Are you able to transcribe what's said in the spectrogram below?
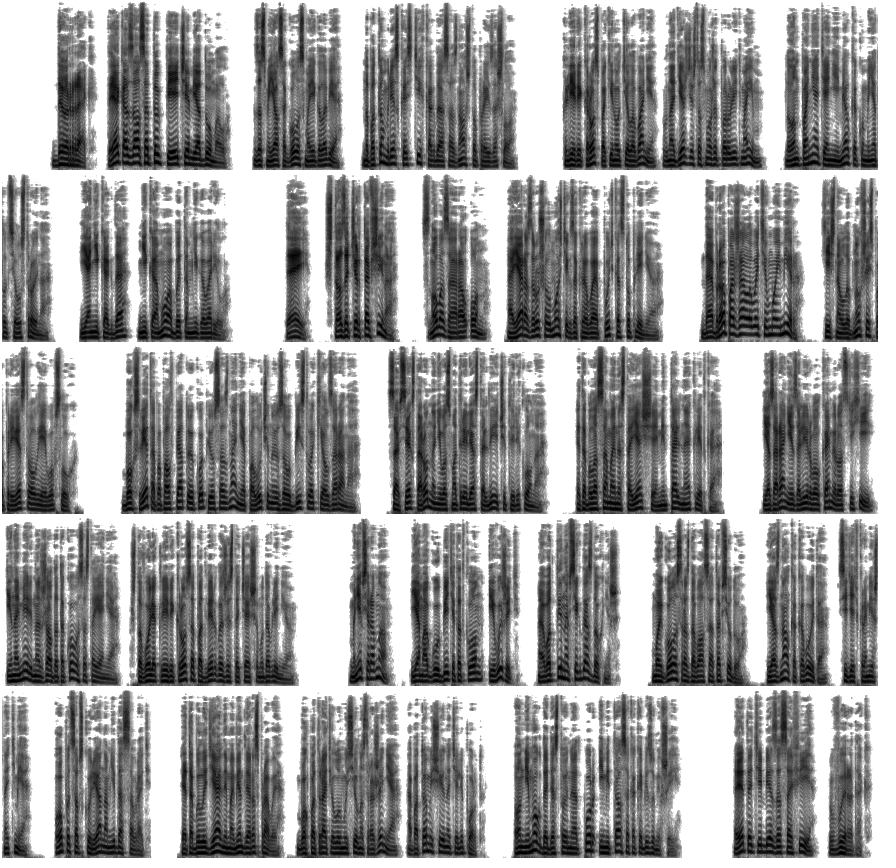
«Дурак! Ты оказался тупее, чем я думал!» Засмеялся голос в моей голове, но потом резко стих, когда осознал, что произошло. Клирик Росс покинул тело Вани в надежде, что сможет порулить моим, но он понятия не имел, как у меня тут все устроено. Я никогда никому об этом не говорил. «Эй, что за чертовщина?» Снова заорал он, а я разрушил мостик, закрывая путь к отступлению. «Добро пожаловать в мой мир!» Хищно улыбнувшись, поприветствовал я его вслух. Бог света попал в пятую копию сознания, полученную за убийство Келзарана. Со всех сторон на него смотрели остальные четыре клона. Это была самая настоящая ментальная клетка. Я заранее изолировал камеру от стихий и намеренно сжал до такого состояния, что воля Клирикроса подверглась жесточайшему давлению. Мне все равно. Я могу убить этот клон и выжить, а вот ты навсегда сдохнешь. Мой голос раздавался отовсюду. Я знал, каково это — сидеть в кромешной тьме. Опыт с обскурианом не даст соврать. Это был идеальный момент для расправы. Бог потратил ему сил на сражение, а потом еще и на телепорт. Он не мог дать достойный отпор и метался, как обезумевший. Это тебе за Софи, выродок.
